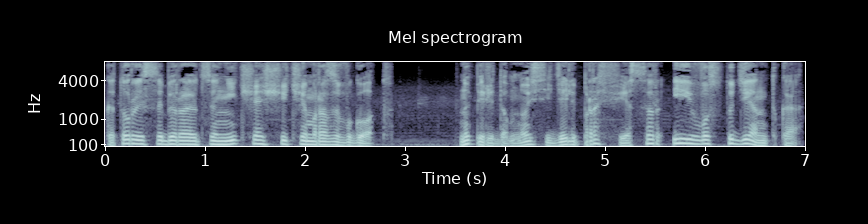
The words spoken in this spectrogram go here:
которые собираются не чаще, чем раз в год. Но передо мной сидели профессор и его студентка,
